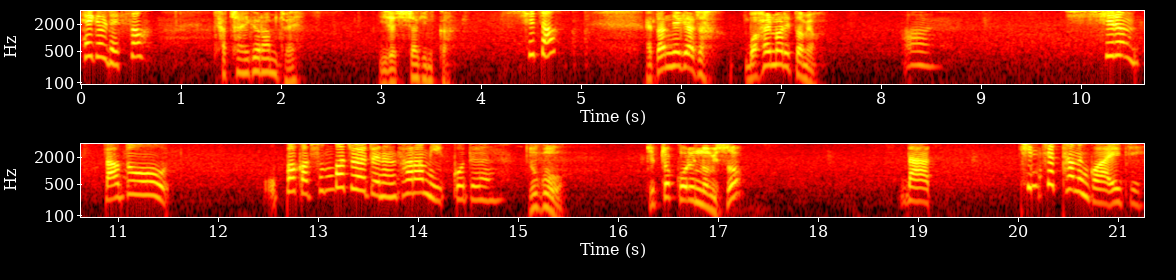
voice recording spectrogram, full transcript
해결됐어? 차차 해결하면 돼. 이제 시작이니까. 시작? 아, 딴 얘기하자. 뭐 할 말 있다며. 아, 실은 나도 오빠가 손봐줘야 되는 사람이 있거든. 누구? 찝쩍거리는 놈 있어? 나 팀챗 하는 거 알지?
